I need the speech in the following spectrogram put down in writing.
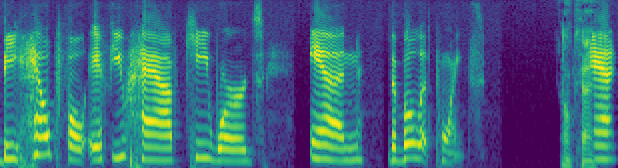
be helpful if you have keywords in the bullet points Okay. and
